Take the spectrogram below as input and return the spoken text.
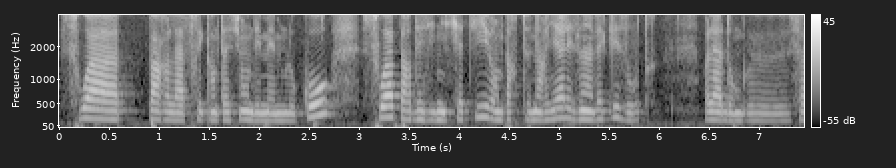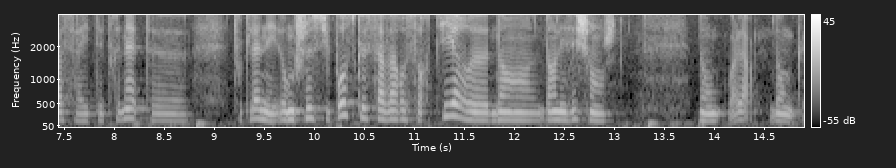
soit par la fréquentation des mêmes locaux, soit par des initiatives en partenariat les uns avec les autres. Voilà, donc euh, ça, ça a été très net euh, toute l'année. Donc je suppose que ça va ressortir euh, dans, dans, les échanges. Donc voilà, donc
